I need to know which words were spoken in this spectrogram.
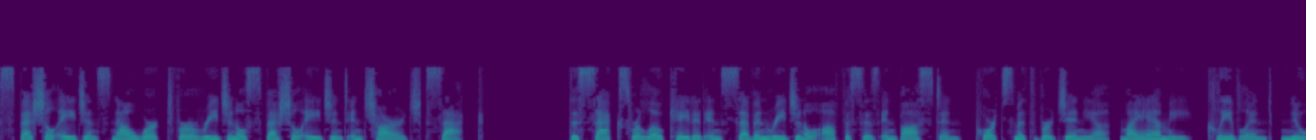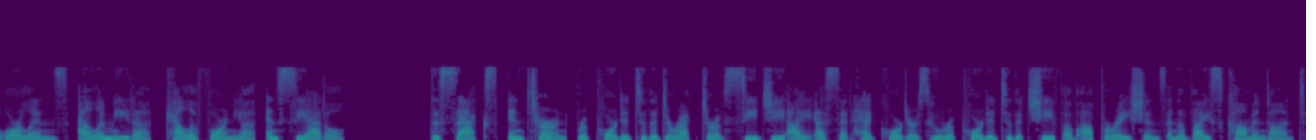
Special agents now worked for a Regional Special Agent in Charge SAC. The SACs were located in seven regional offices in Boston, Portsmouth, Virginia, Miami, Cleveland, New Orleans, Alameda, California, and Seattle. The SACs, in turn, reported to the director of CGIS at headquarters who reported to the chief of operations and the vice commandant.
